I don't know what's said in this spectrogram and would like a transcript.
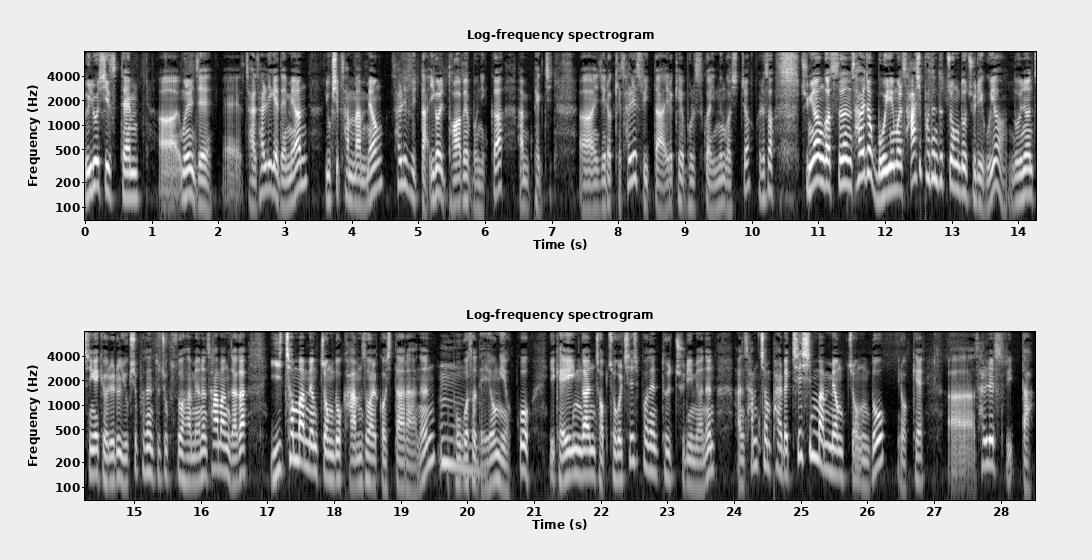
의료 시스템 을 이제 잘 살리게 되면 63만 명 살릴 수 있다. 이걸 더합해 보니까 한 100, 어, 이제 이렇게 살릴 수 있다. 이렇게 볼 수가 있는 것이죠. 그래서 중요한 것은 사회적 모임을 40% 정도 줄이고요. 노년층의 교류를 60% 축소하면은 사망자가 2천만 명 정도 감소할 것이다라는 음. 보고서 내용이었고 이 개인 간 접촉을 70% 줄이면은 한 3,870만 명 정도 이렇게 어, 살릴 수 있다.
